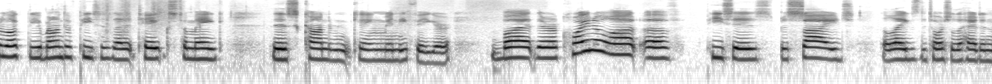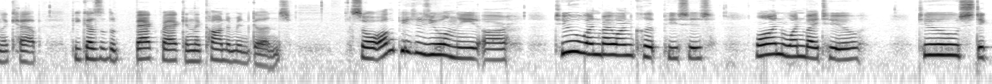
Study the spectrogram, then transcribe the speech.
Look, the amount of pieces that it takes to make this Condiment King minifigure. But there are quite a lot of pieces besides the legs, the torso, the head, and the cap because of the backpack and the condiment guns. So all the pieces you will need are two 1 by one clip pieces, one 1 by 2 two stick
